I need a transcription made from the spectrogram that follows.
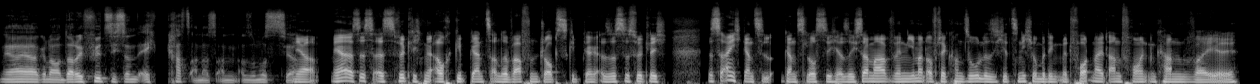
Ja, ja, genau. Und dadurch fühlt es sich dann echt krass anders an. Also muss es ja. Ja, ja, es ist, es ist wirklich auch gibt ganz andere Waffendrops. Es gibt ja, also es ist wirklich, das ist eigentlich ganz, ganz lustig. Also ich sag mal, wenn jemand auf der Konsole sich jetzt nicht unbedingt mit Fortnite anfreunden kann, weil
